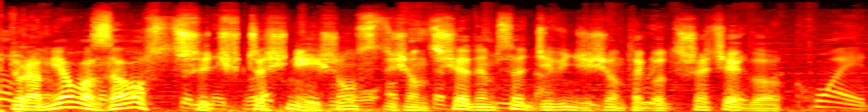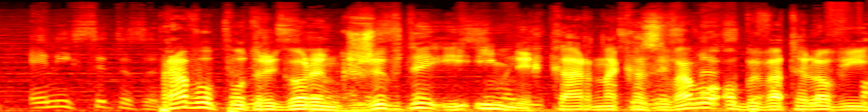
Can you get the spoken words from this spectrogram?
która miała zaostrzyć wcześniejszą z 1793. Prawo pod rygorem grzywny i innych kar nakazywało obywatelowi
